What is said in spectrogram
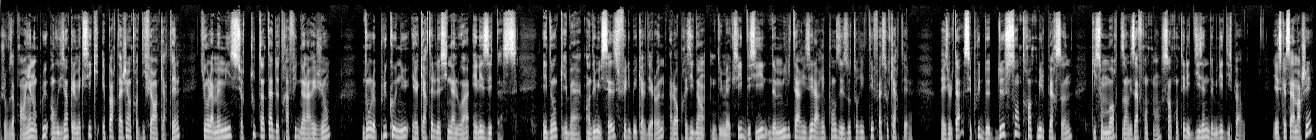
Je vous apprends rien non plus en vous disant que le Mexique est partagé entre différents cartels qui ont la même mise sur tout un tas de trafics dans la région, dont le plus connu est le cartel de Sinaloa et les Zetas. Et donc, eh ben, en 2016, Felipe Calderón, alors président du Mexique, décide de militariser la réponse des autorités face au cartel. Résultat, c'est plus de 230 000 personnes qui sont mortes dans les affrontements, sans compter les dizaines de milliers de disparus. Et est-ce que ça a marché?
